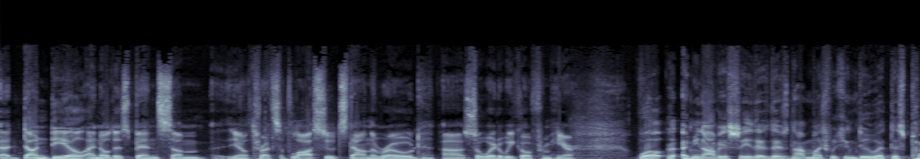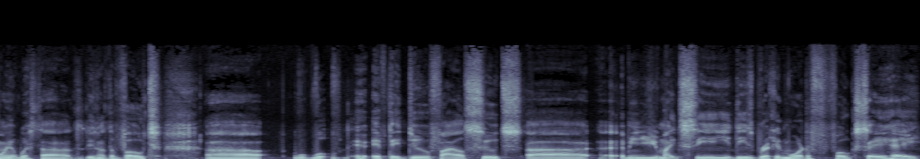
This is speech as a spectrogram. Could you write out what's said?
a, done deal. I know there's been some you know threats of lawsuits down the road. Uh, so where do we go from here? Well, I mean, obviously, there, there's not much we can do at this point with uh, you know the vote. Uh, if they do file suits, uh, I mean, you might see these brick and mortar folks say, "Hey,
